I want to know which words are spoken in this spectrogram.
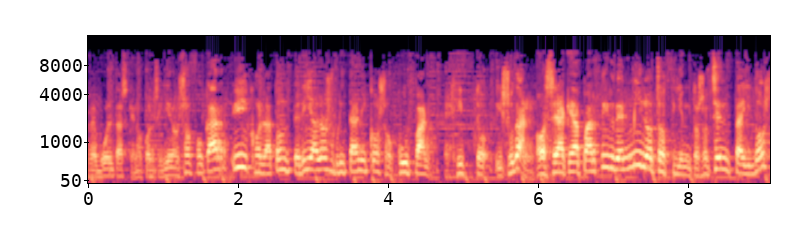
revueltas que no consiguieron sofocar y con la tontería los británicos ocupan Egipto y Sudán. O sea que a partir de 1882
